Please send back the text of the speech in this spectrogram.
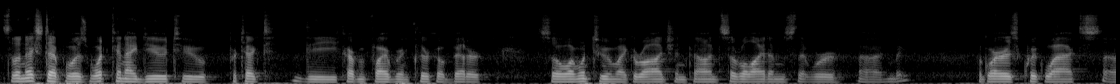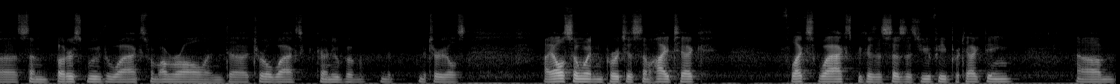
So the next step was what can I do to protect the carbon fiber and clear coat better? So I went to my garage and found several items that were uh, Meguiar's Quick Wax, uh, some Butter Smooth Wax from Armor All, and uh, Turtle Wax Carnauba materials. I also went and purchased some high-tech Flex Wax because it says it's UV protecting. Um,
